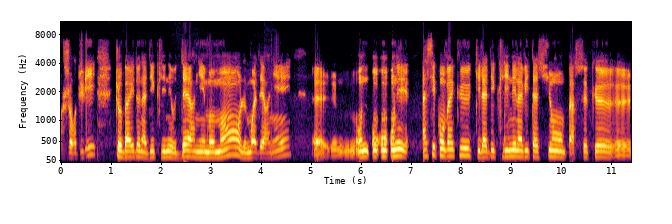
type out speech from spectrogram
aujourd'hui. Joe Biden a décliné au dernier moment, le mois dernier. On, on, on, est assez convaincu qu'il a décliné l'invitation parce que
